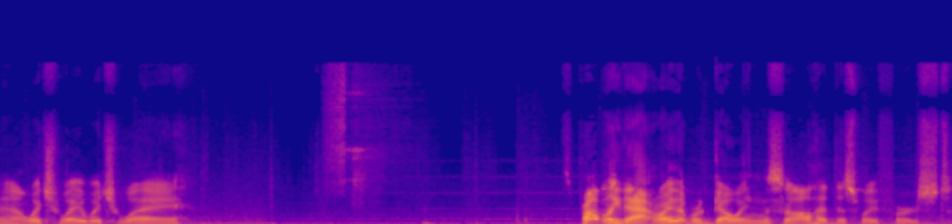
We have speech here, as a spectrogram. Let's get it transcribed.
Now, which way, which way? It's probably that way that we're going, so I'll head this way first.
